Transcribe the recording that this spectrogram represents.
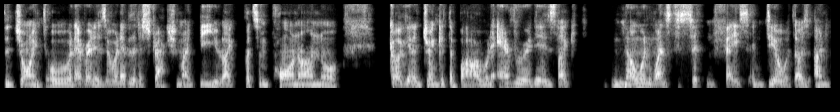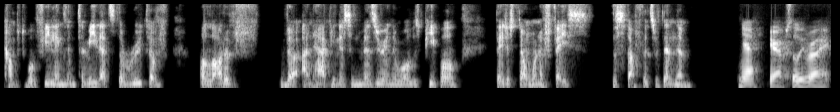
the joint or whatever it is or whatever the distraction might be. You like put some porn on or go get a drink at the bar whatever it is. Like no one wants to sit and face and deal with those uncomfortable feelings. And to me that's the root of a lot of the unhappiness and misery in the world is people they just don't want to face the stuff that's within them yeah, you're absolutely right.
